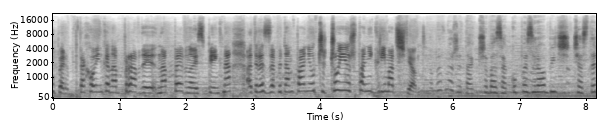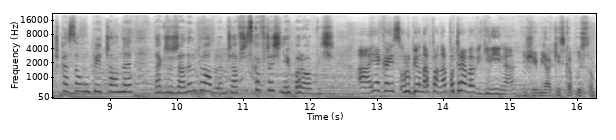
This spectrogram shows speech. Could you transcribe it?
Super, ta choinka naprawdę na pewno jest piękna. A teraz zapytam panią, czy czuje już pani klimat świąt? Na pewno, że tak. Trzeba zakupy zrobić, ciasteczka są upieczone, także żaden problem. Trzeba wszystko wcześniej porobić. A jaka jest ulubiona pana potrawa wigilijna? Ziemniaki z kapustą.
